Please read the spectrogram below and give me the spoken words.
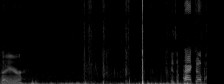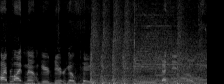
There is a packed up Hyperlite mountain gear Dirigo 2. That's it.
